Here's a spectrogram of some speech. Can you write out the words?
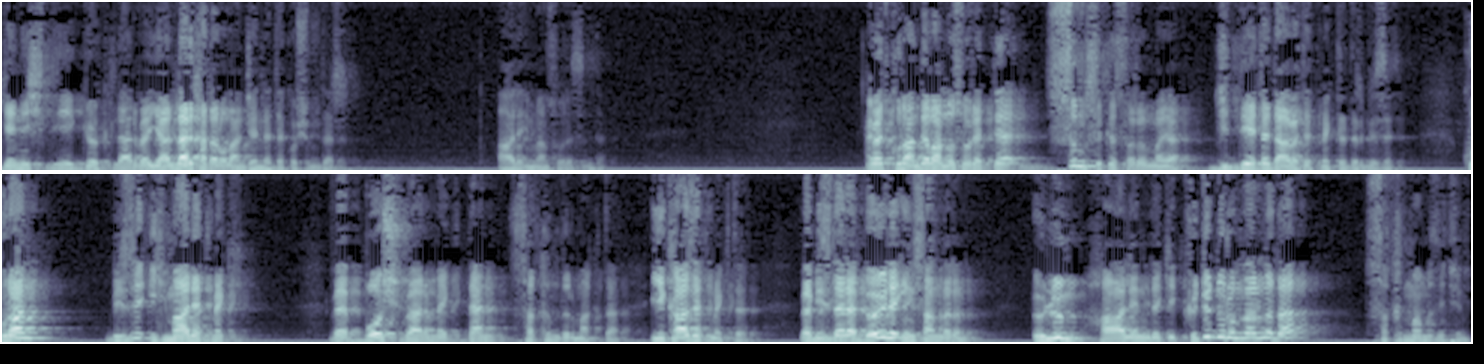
genişliği gökler ve yerler kadar olan cennete koşun der. Ali İmran suresinde. Evet Kur'an devamlı surette sımsıkı sarılmaya, ciddiyete davet etmektedir bizi. Kur'an bizi ihmal etmek, ve boş vermekten sakındırmakta, ikaz etmekte. Ve bizlere böyle insanların ölüm halindeki kötü durumlarını da sakınmamız için,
